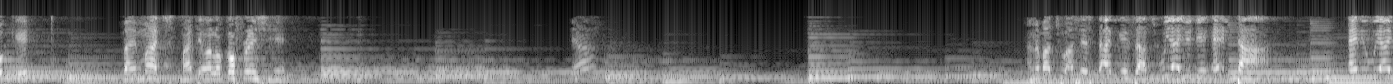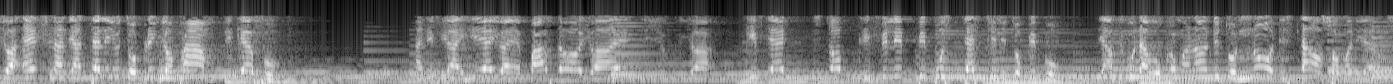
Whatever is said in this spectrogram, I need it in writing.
okay, by March, look French here. And number two, I said, stargazers. Where you they enter? Anywhere you are entering and they are telling you to bring your palm, be careful. And if you are here, you are a pastor, you are you, you are gifted, stop revealing people's destiny to people. There are people that will come around you to know the star of somebody else.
